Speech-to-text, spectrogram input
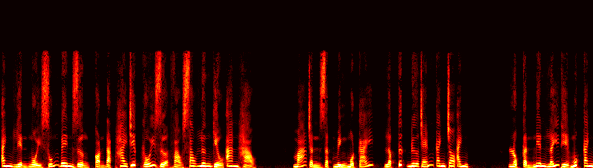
anh liền ngồi xuống bên giường còn đặt hai chiếc gối dựa vào sau lưng Kiều An Hảo. Má Trần giật mình một cái, lập tức đưa chén canh cho anh. Lục Cẩn Niên lấy thìa múc canh,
